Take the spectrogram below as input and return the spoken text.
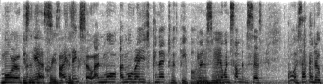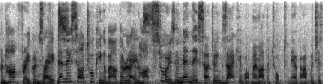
More open, Isn't that crazy? I Mm-hmm. think so. And more I'm more ready to connect with people. When, You know, when somebody says, Oh, is that that open heart fragrance? Right. Then they start talking about their Right. open heart stories. And then they start doing exactly what my mother talked to me about, which is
